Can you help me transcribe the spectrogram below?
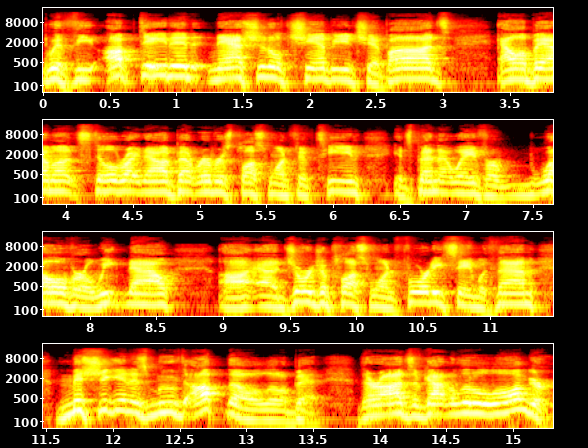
with the updated national championship odds. Alabama still right now at Bet Rivers plus 115. It's been that way for well over a week now. Uh, Georgia plus 140, same with them. Michigan has moved up though a little bit. Their odds have gotten a little longer.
